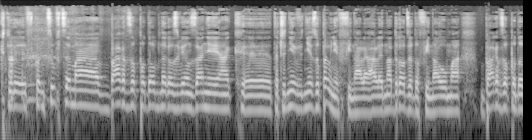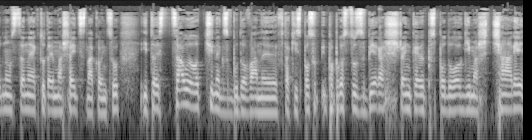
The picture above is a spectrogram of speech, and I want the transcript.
który w końcówce ma bardzo podobne rozwiązanie jak, e, znaczy nie, nie zupełnie w finale, ale na drodze do finału ma bardzo podobną scenę jak tutaj ma Shades na końcu i to jest cały odcinek zbudowany w taki sposób i po prostu zbierasz szczękę z podłogi, masz ciary,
